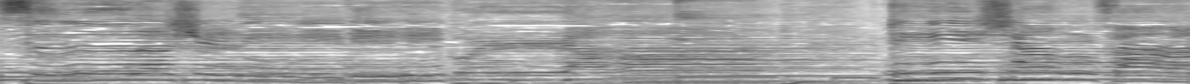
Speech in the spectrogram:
死了是你。的鬼儿啊，你想咋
